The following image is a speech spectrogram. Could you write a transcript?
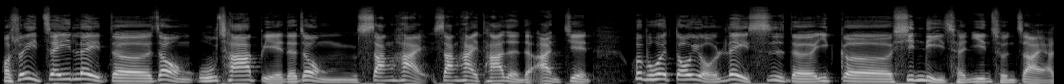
哦，所以这一类的这种无差别的这种伤害、伤害他人的案件，会不会都有类似的一个心理成因存在啊？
